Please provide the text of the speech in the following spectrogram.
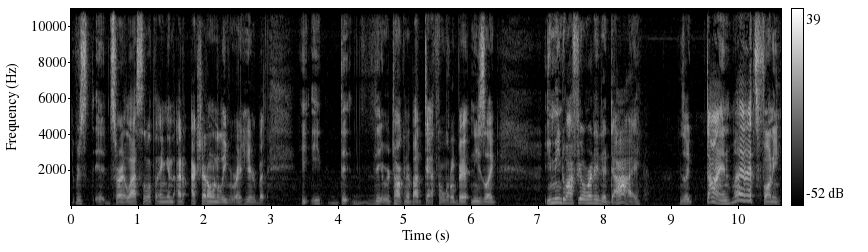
it was it, sorry, last little thing, and I don't, actually I don't want to leave it right here, but he, he they, they were talking about death a little bit, and he's like, "You mean do I feel ready to die?" He's like, "Dying? Eh, that's funny.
